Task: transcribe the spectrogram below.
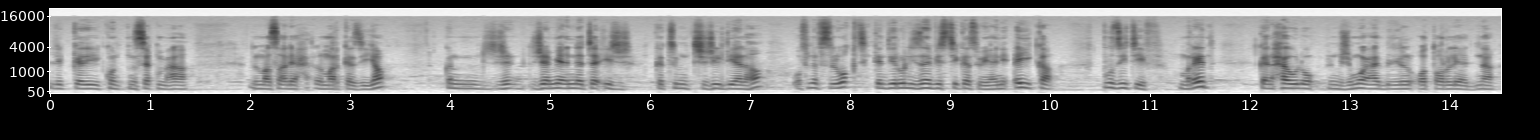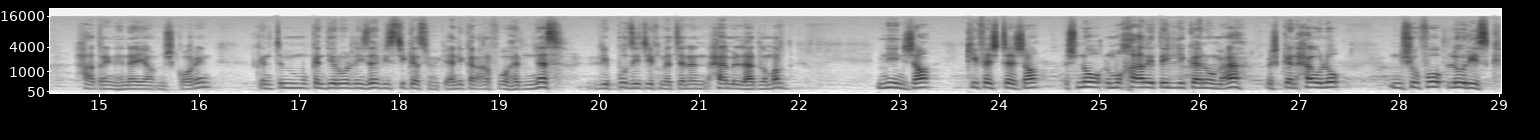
اللي كيكون التنسيق مع المصالح المركزية. كان جميع النتائج كتم التسجيل ديالها وفي نفس الوقت كنديروا les investigations يعني أي cas positif مريض كنحاولوا المجموعة ديال الأطر اللي عندنا حاضرين هنايا مشكورين كنتم كنديروا les investigations يعني كنعرفوا هاد الناس اللي positif مثلا حامل لهذا المرض. منين جا؟ كيفاش تجا شنو المخالطين اللي كانوا معاه؟ باش كنحاولوا نشوفوا le risque.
